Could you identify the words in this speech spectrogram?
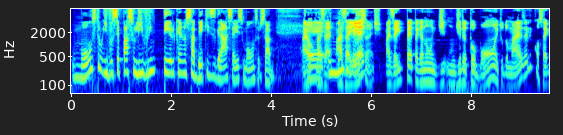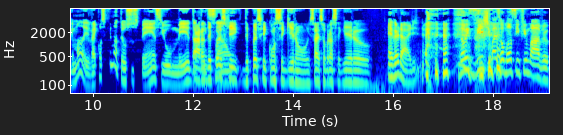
o monstro e você passa o livro inteiro querendo saber que desgraça é esse monstro, sabe? Mas, é, mas, é, é mas aí é, mas aí pegando um, um, diretor bom e tudo mais, ele consegue, ele vai conseguir manter o suspense, o medo, Cara, a depois que depois que conseguiram o ensaio sobre a cegueira, eu... É verdade. Não existe mais romance infilmável.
